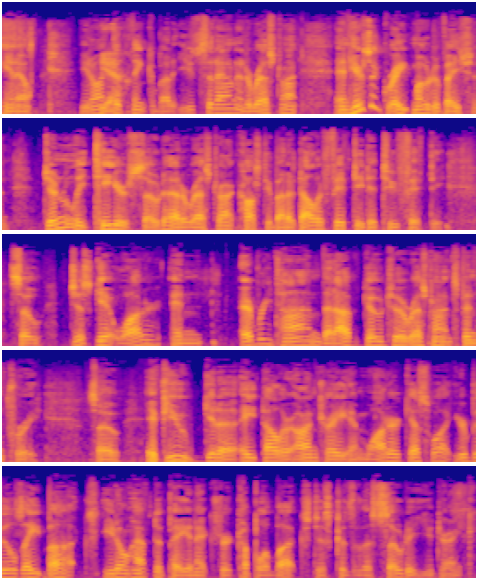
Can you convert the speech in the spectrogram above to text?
You know, you don't have yeah. to think about it. You sit down at a restaurant, and here's a great motivation. Generally, tea or soda at a restaurant costs you about a dollar fifty to two fifty. So just get water and every time that I go to a restaurant, it's been free. So if you get a eight dollar entree and water, guess what? Your bill's eight bucks. You don't have to pay an extra couple of bucks just because of the soda you drink.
